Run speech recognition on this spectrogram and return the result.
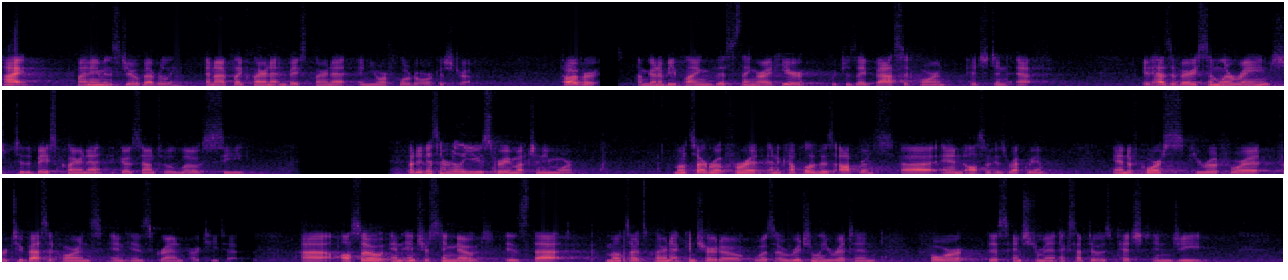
Hi, my name is Joe Beverly, and I play clarinet and bass clarinet in your Florida Orchestra. However, I'm going to be playing this thing right here, which is a basset horn pitched in F. It has a very similar range to the bass clarinet. It goes down to a low C, but it isn't really used very much anymore. Mozart wrote for it in a couple of his operas uh, and also his Requiem, and of course, he wrote for it for two basset horns in his Grand Partita. Uh, also, an interesting note is that Mozart's clarinet concerto was originally written for this instrument, except it was pitched in G.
